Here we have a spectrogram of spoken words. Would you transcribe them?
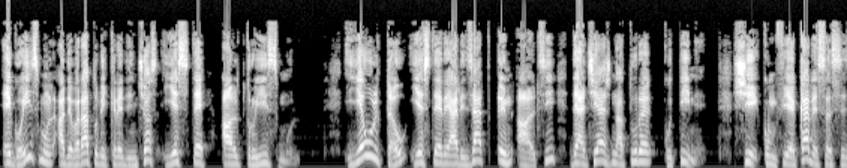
Egoismul adevăratului credincios este altruismul. Euul tău este realizat în alții de aceeași natură cu tine. Și cum fiecare să se,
